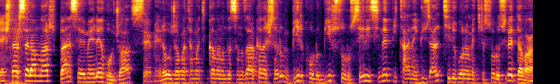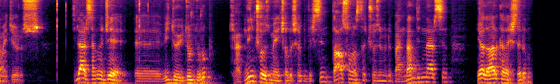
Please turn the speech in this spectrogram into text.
Gençler selamlar. Ben SML Hoca. SML Hoca Matematik kanalındasınız arkadaşlarım. Bir konu bir soru serisine bir tane güzel trigonometri sorusuyla devam ediyoruz. Dilersen önce e, videoyu durdurup kendin çözmeye çalışabilirsin. Daha sonrasında çözümünü benden dinlersin. Ya da arkadaşlarım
